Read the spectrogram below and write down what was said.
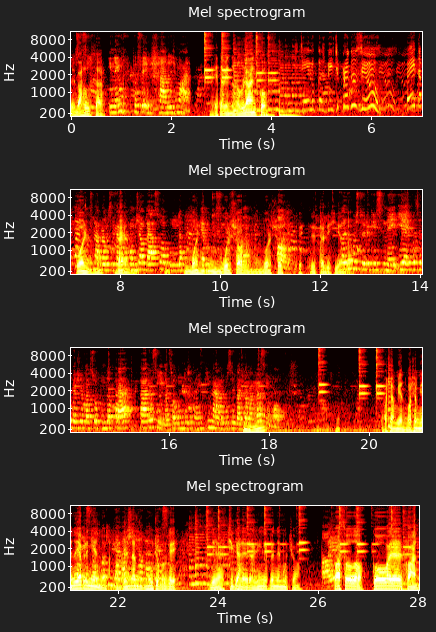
a, vas a usar? E nem fica fechada demais. Ahí está viendo uno blanco, bueno, ¿no? ¿Eh? como jogar a sua bunda. Un buen, un buen short, un buen short este está Faz a eligiendo. postura que eu ensinei e aí você vai jogar sua bunda pra, para cima. Sua bunda já tá empinada, você vai jogar pra Uhum. cima, ó. Vayan viendo, vayan viendo y aprendiendo. Aprendan mucho porque de las chicas de Brasil se aprende mucho. Paso 2, ¿cómo bailar el fan?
